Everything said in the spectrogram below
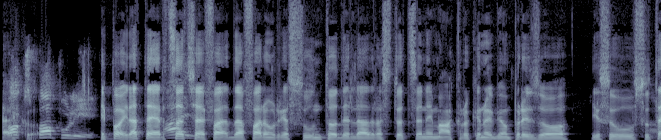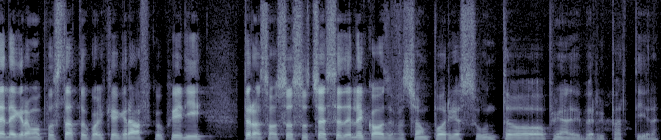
Vox Ecco. Populi! E poi la terza Vai. c'è fa- da fare un riassunto della, della situazione macro, che noi abbiamo preso, io su, su Telegram ho postato qualche grafico qui e lì, però insomma sono successe delle cose, facciamo un po' il riassunto prima di ripartire.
